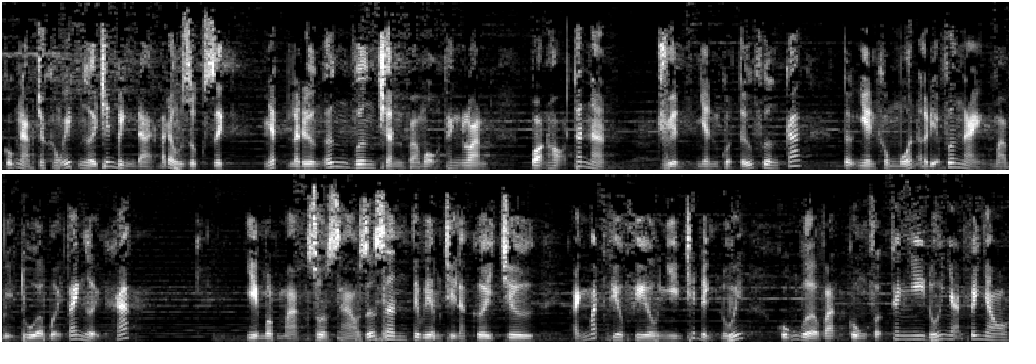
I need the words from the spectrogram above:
cũng làm cho không ít người trên bình đài bắt đầu dục dịch, nhất là đường ưng Vương Trần và mộ Thanh Loan. Bọn họ thân là truyền nhân của tứ phương các, tự nhiên không muốn ở địa phương này mà bị thua bởi tay người khác. Nhìn một mạc xôn xao giữa sân, tiêu viêm chỉ là cười trừ, ánh mắt phiêu phiêu nhìn trên đỉnh núi, cũng vừa vặn cùng Phượng Thanh Nhi đối nhãn với nhau,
